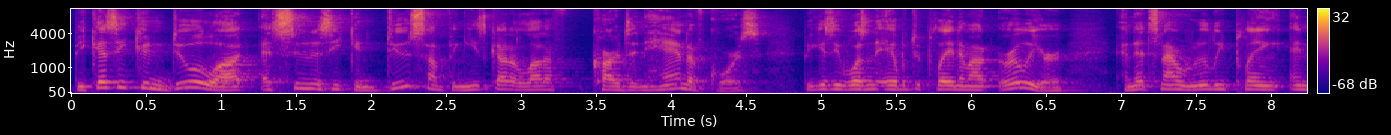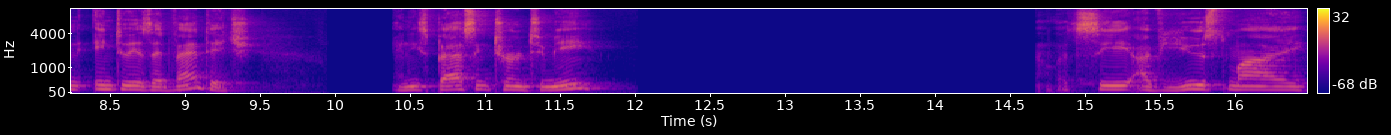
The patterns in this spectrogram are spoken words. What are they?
because he can do a lot. As soon as he can do something, he's got a lot of cards in hand, of course, because he wasn't able to play them out earlier, and it's now really playing in, into his advantage. And he's passing turn to me. Let's see. I've used my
